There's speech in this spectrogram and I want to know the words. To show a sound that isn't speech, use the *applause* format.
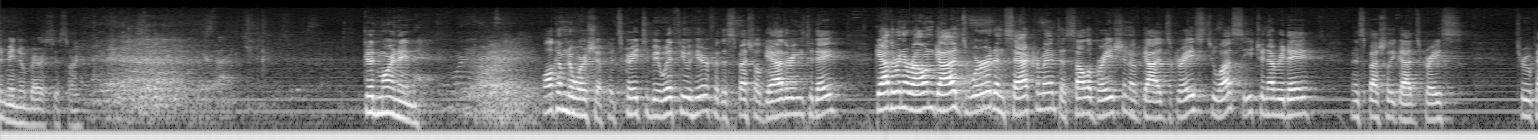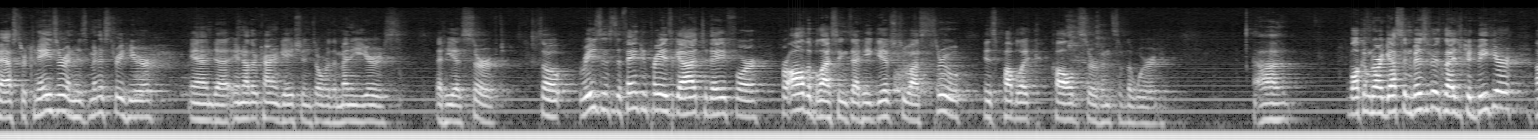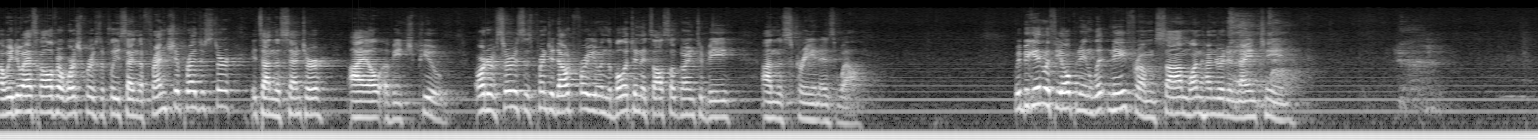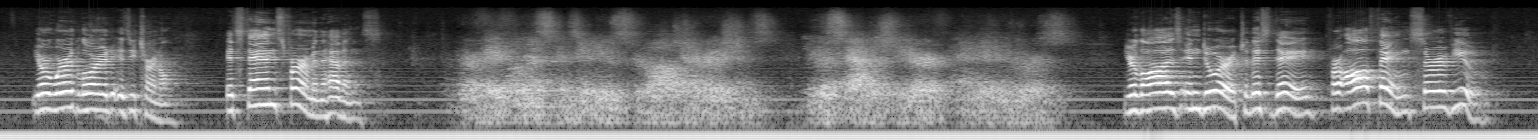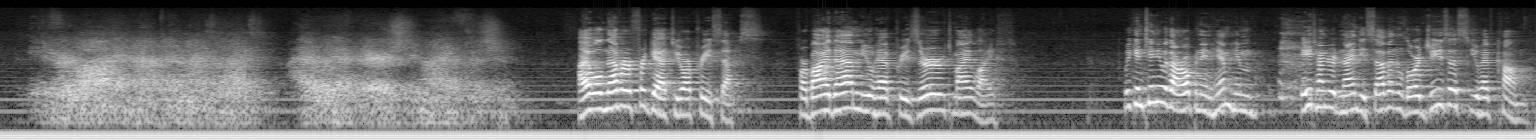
Didn't mean to embarrass you, sorry. Good morning. Welcome to worship. It's great to be with you here for this special gathering today. Gathering around God's Word and Sacrament, a celebration of God's grace to us each and every day, and especially God's grace through Pastor Kneser and his ministry here and uh, in other congregations over the many years that he has served. So, reasons to thank and praise God today for, for all the blessings that he gives to us through his public called servants of the Word. Uh, welcome to our guests and visitors. Glad you could be here. Uh, we do ask all of our worshipers to please sign the friendship register. It's on the center aisle of each pew. Order of service is printed out for you in the bulletin. It's also going to be on the screen as well. We begin with the opening litany from Psalm 119. Your word, Lord, is eternal. It stands firm in the heavens. Your faithfulness continues through all generations. You establish the earth, and it endures. Your laws endure to this day, for all things serve you. If your law had not been my flight, I would have perished in my affliction. I will never forget your precepts, for by them you have preserved my life. We continue with our opening hymn, hymn 897 Lord Jesus, you have come.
